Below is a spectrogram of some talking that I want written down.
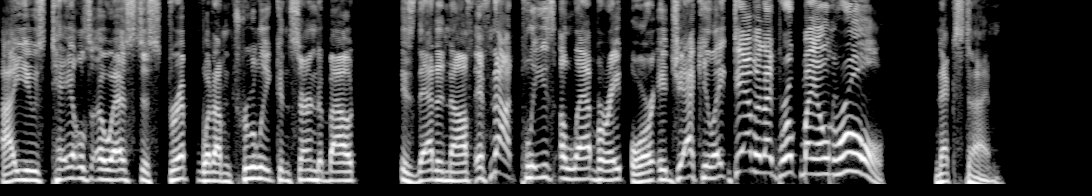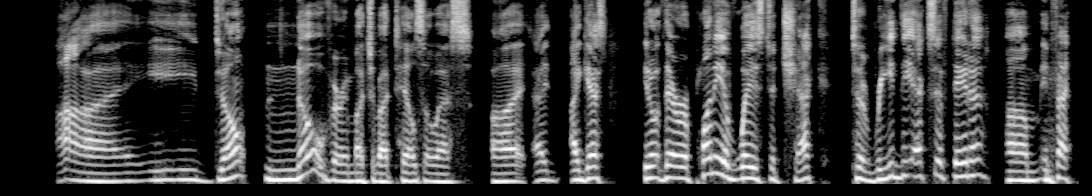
I use Tails OS to strip what I'm truly concerned about. Is that enough? If not, please elaborate or ejaculate. Damn it, I broke my own rule. Next time. I don't know very much about Tails OS. Uh, I I guess you know there are plenty of ways to check to read the EXIF data. Um, in fact,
